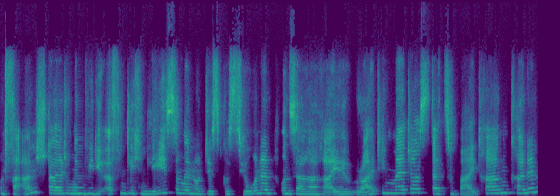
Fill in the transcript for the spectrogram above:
und Veranstaltungen wie die öffentlichen Lesungen und Diskussionen unserer Reihe Writing Matters dazu beitragen können,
